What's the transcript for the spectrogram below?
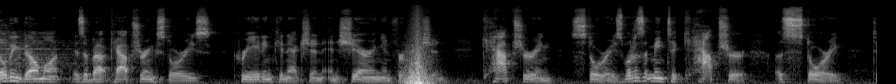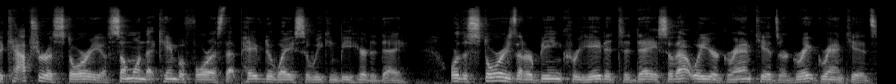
Building Belmont is about capturing stories, creating connection, and sharing information. Capturing stories. What does it mean to capture a story? To capture a story of someone that came before us that paved a way so we can be here today or the stories that are being created today. So that way, your grandkids or great grandkids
